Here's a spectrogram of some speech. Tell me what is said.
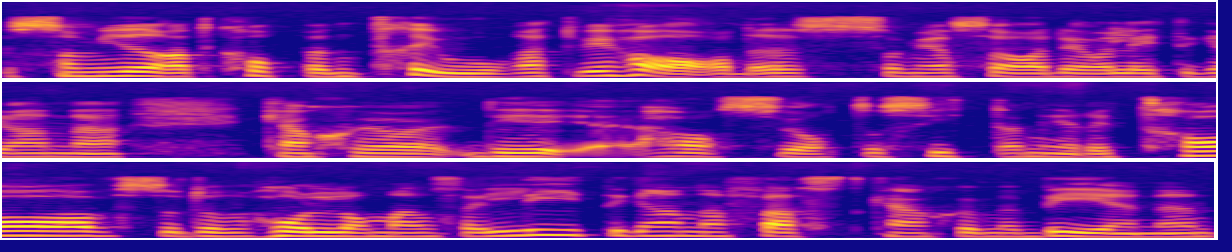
som gör att kroppen tror att vi har det. Som jag sa då lite grann, kanske det har svårt att sitta ner i trav så då håller man sig lite grann fast kanske med benen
